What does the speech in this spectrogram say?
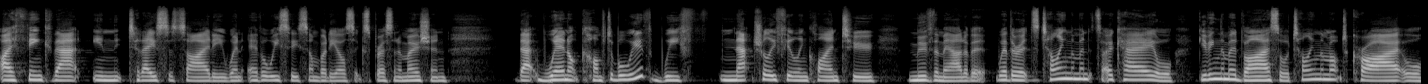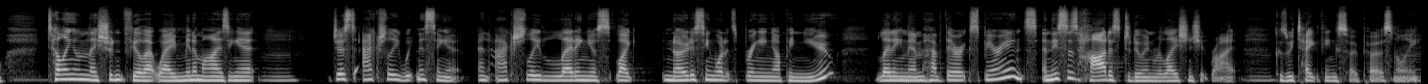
I think that in today's society, whenever we see somebody else express an emotion that we're not comfortable with, we naturally feel inclined to move them out of it, whether it's telling them it's okay or giving them advice or telling them not to cry or telling them they shouldn't feel that way, minimizing it, mm. just actually witnessing it and actually letting your, like, noticing what it's bringing up in you, letting mm. them have their experience. And this is hardest to do in relationship, right? Because mm. we take things so personally.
